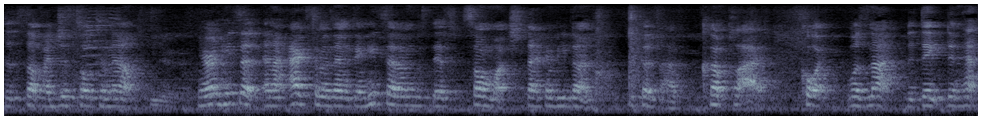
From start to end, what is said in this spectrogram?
the stuff I just told him now. Yeah. You heard? He said, and I asked him if anything. He said, um, there's so much that can be done because I complied. Court was not, the date didn't have,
